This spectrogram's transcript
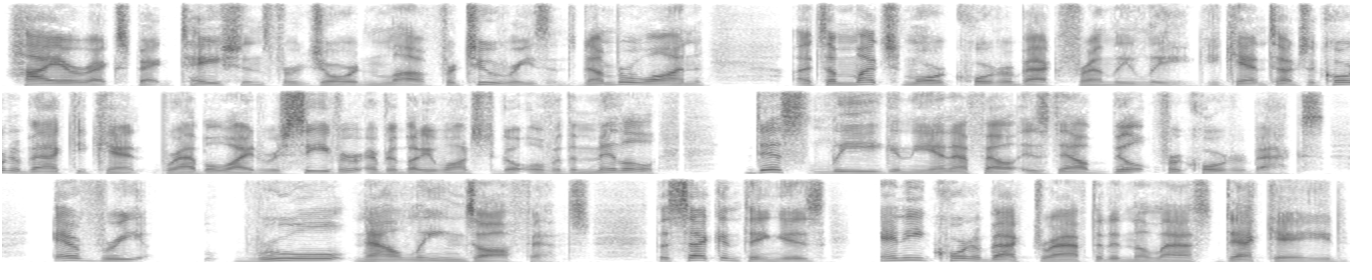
higher expectations for Jordan Love for two reasons. Number one, it's a much more quarterback friendly league. You can't touch a quarterback, you can't grab a wide receiver. Everybody wants to go over the middle. This league in the NFL is now built for quarterbacks. Every rule now leans offense. The second thing is any quarterback drafted in the last decade,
